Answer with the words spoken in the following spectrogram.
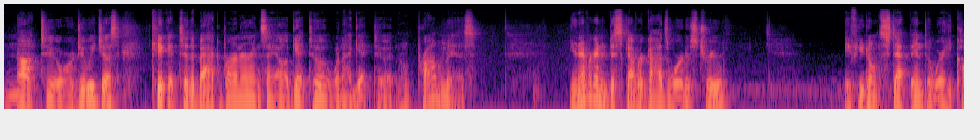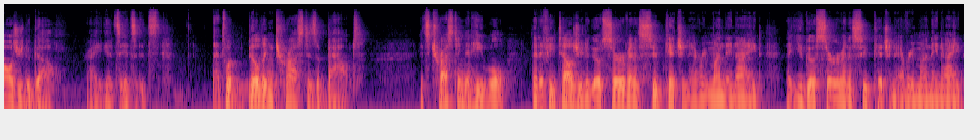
not to or do we just kick it to the back burner and say, I'll get to it when I get to it. the problem is, you're never going to discover God's word is true if you don't step into where He calls you to go. Right? It's it's it's that's what building trust is about. It's trusting that He will that if He tells you to go serve in a soup kitchen every Monday night, that you go serve in a soup kitchen every Monday night,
